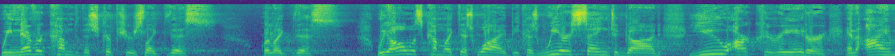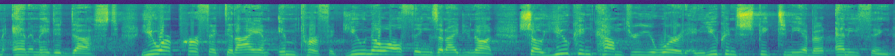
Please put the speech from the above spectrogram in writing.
We never come to the scriptures like this or like this. We always come like this. Why? Because we are saying to God, You are creator and I am animated dust. You are perfect and I am imperfect. You know all things and I do not. So you can come through your word and you can speak to me about anything.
